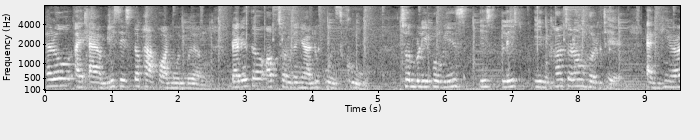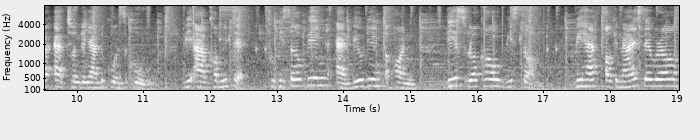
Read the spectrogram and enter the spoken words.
Hello, I am Mrs. Tapaporn Moonmyeong, Director of Chonganya Lukun School. Chonburi Province is rich in cultural heritage, and here at Chonganya Lukun School, we are committed to preserving and building upon this local wisdom. We have organized several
